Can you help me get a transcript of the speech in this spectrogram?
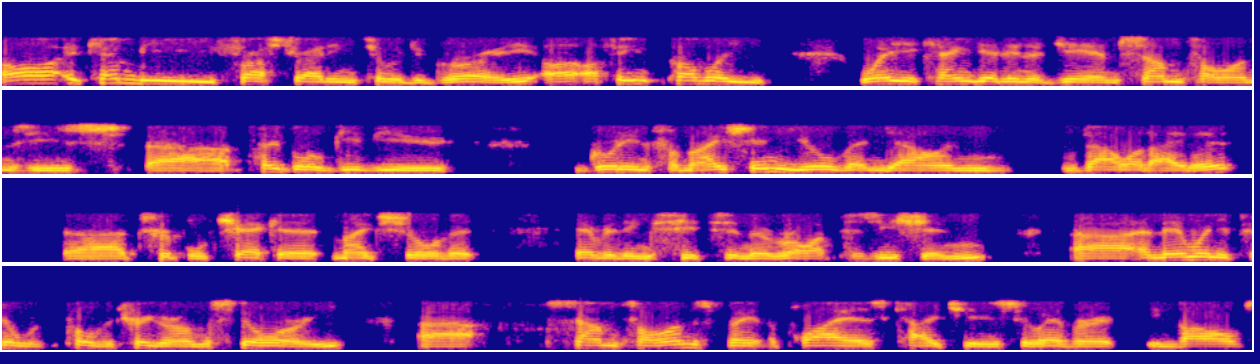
Oh, it can be frustrating to a degree. I, I think probably where you can get in a jam sometimes is uh, people will give you good information. You'll then go and validate it, uh, triple check it, make sure that everything sits in the right position. Uh, and then when you pull, pull the trigger on the story, uh, sometimes, be it the players, coaches, whoever it involves,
